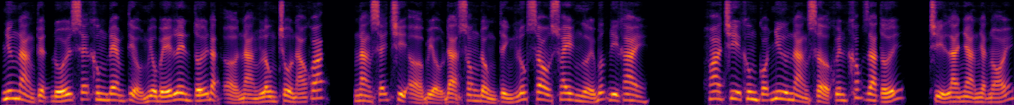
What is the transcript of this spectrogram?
Nhưng nàng tuyệt đối sẽ không đem tiểu miêu bế lên tới đặt ở nàng lông trồn áo khoác, nàng sẽ chỉ ở biểu đạt xong đồng tình lúc sau xoay người bước đi khai. Hoa chi không có như nàng sở khuyên khóc ra tới, chỉ là nhàn nhạt nói,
